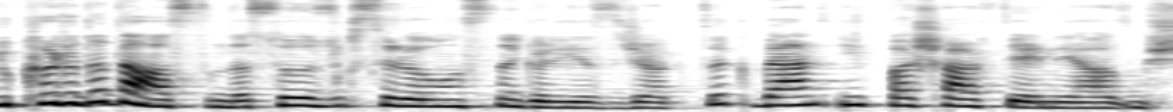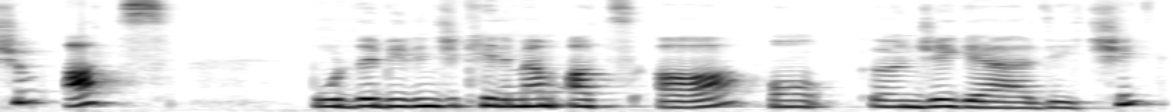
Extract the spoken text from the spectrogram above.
Yukarıda da aslında sözlük sıralamasına göre yazacaktık. Ben ilk baş harflerini yazmışım. At. Burada birinci kelimem at a. O önce geldiği için.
